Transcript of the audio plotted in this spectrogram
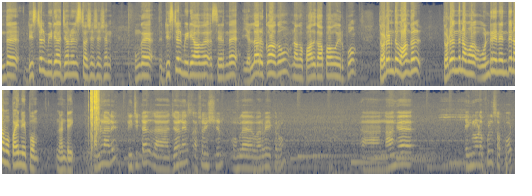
இந்த டிஜிட்டல் மீடியா ஜேர்னலிஸ்ட் அசோசியேஷன் உங்கள் டிஜிட்டல் மீடியாவை சேர்ந்த எல்லாருக்காகவும் நாங்கள் பாதுகாப்பாகவும் இருப்போம். தொடர்ந்து வாங்கள். தொடர்ந்து நம்ம ஒன்றிணைந்து நம்ம பயணிப்போம். நன்றி. தமிழ்நாடு டிஜிட்டல் ஜேர்னலிஸ்ட் அசோசியேஷன் உங்களை வரவேற்கிறோம். நாங்கள் எங்களோட ஃபுல் சப்போர்ட்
